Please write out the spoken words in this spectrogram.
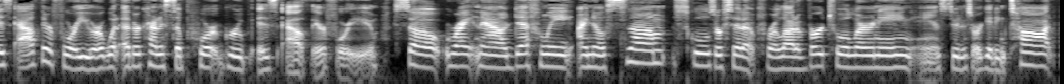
is out there for you or what other kind of support group is out there for you. So right now, definitely, I know some schools are set up for a lot of virtual learning and students are getting taught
